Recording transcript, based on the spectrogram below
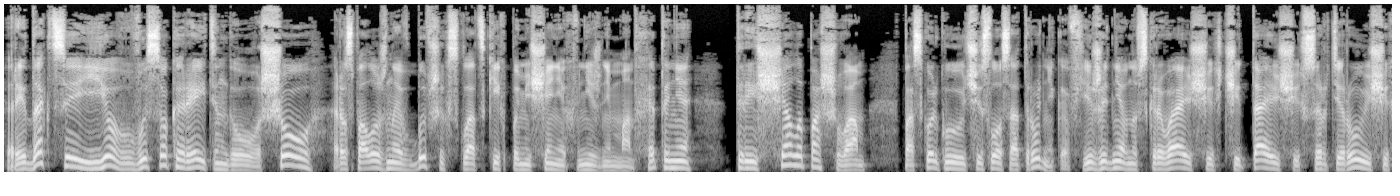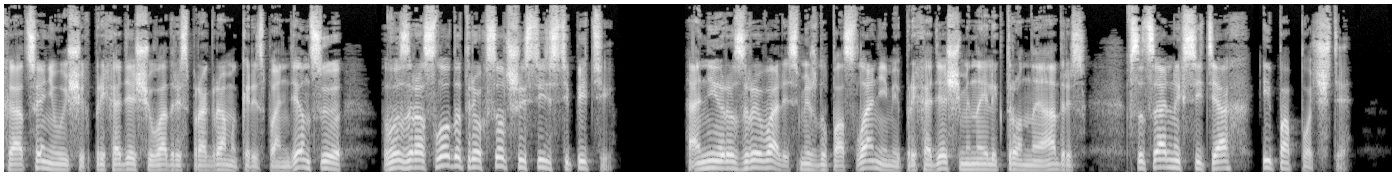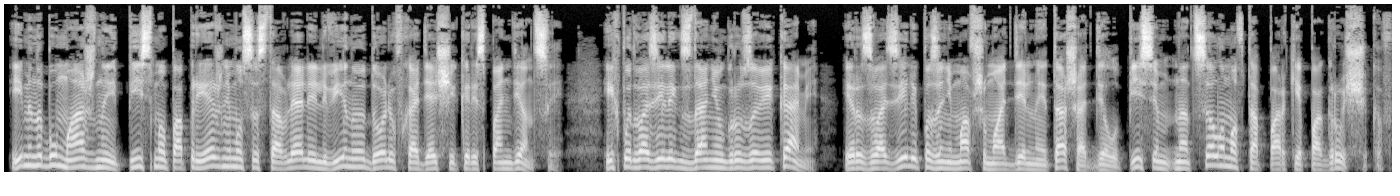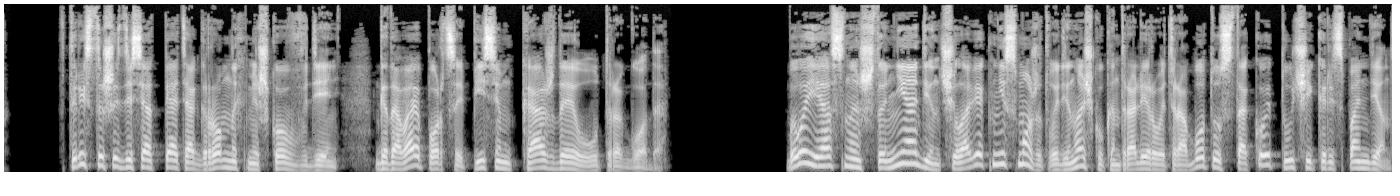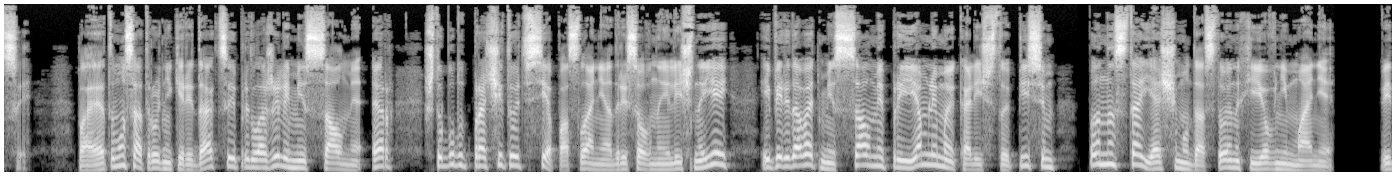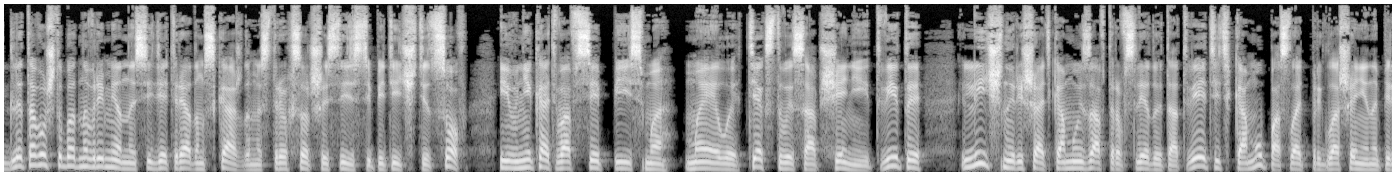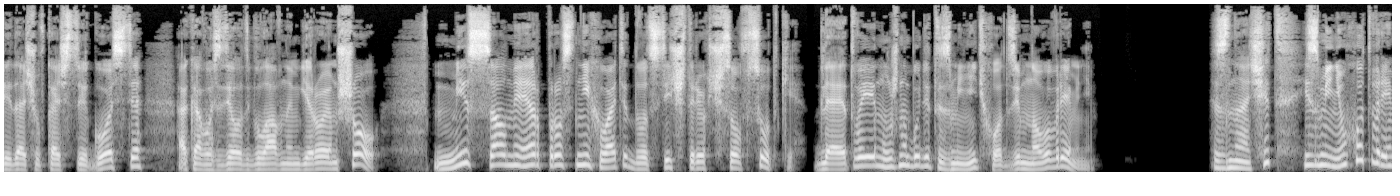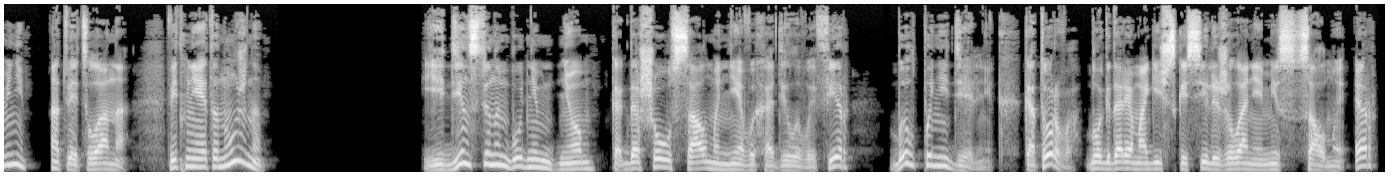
Редакция ее высокорейтингового шоу, расположенная в бывших складских помещениях в Нижнем Манхэттене, трещала по швам, поскольку число сотрудников, ежедневно вскрывающих, читающих, сортирующих и оценивающих приходящую в адрес программы корреспонденцию, возросло до 365. Они разрывались между посланиями, приходящими на электронный адрес, в социальных сетях и по почте. Именно бумажные письма по-прежнему составляли львиную долю входящей корреспонденции. Их подвозили к зданию грузовиками и развозили по занимавшему отдельный этаж отделу писем на целом автопарке погрузчиков. В 365 огромных мешков в день, годовая порция писем каждое утро года. Было ясно, что ни один человек не сможет в одиночку контролировать работу с такой тучей корреспонденции, Поэтому сотрудники редакции предложили мисс Салме Р., что будут прочитывать все послания, адресованные лично ей, и передавать мисс Салме приемлемое количество писем, по-настоящему достойных ее внимания, ведь для того, чтобы одновременно сидеть рядом с каждым из 365 чтецов и вникать во все письма, мейлы, текстовые сообщения и твиты, лично решать, кому из авторов следует ответить, кому послать приглашение на передачу в качестве гостя, а кого сделать главным героем шоу, мисс Салмиэр просто не хватит 24 часов в сутки. Для этого ей нужно будет изменить ход земного времени. «Значит, изменю ход времени», ответила она. «Ведь мне это нужно?» Единственным будним днем, когда шоу «Салма» не выходило в эфир, был понедельник, которого, благодаря магической силе желания мисс Салмы Р.,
